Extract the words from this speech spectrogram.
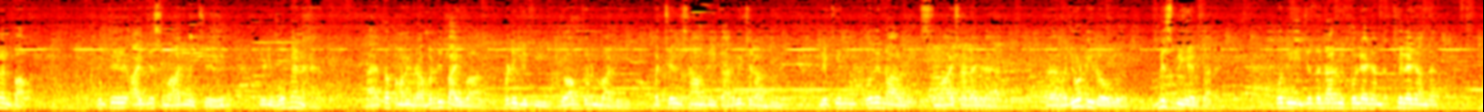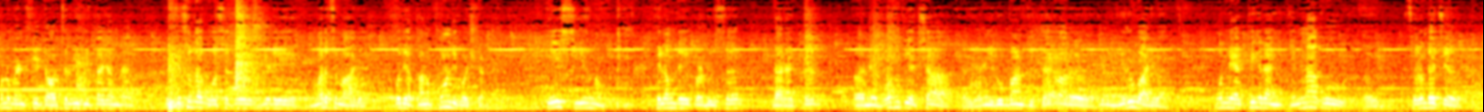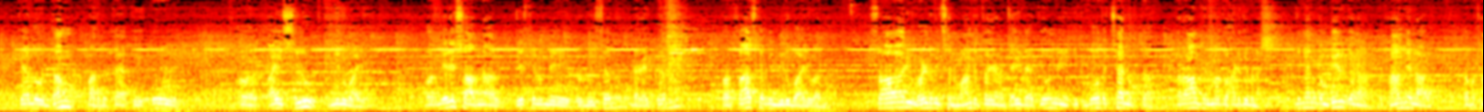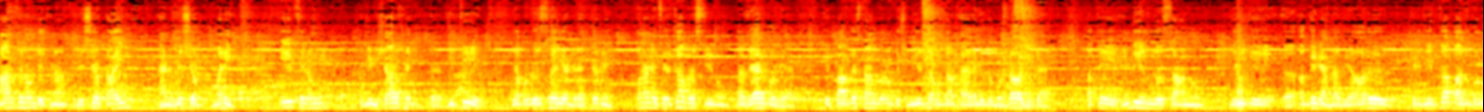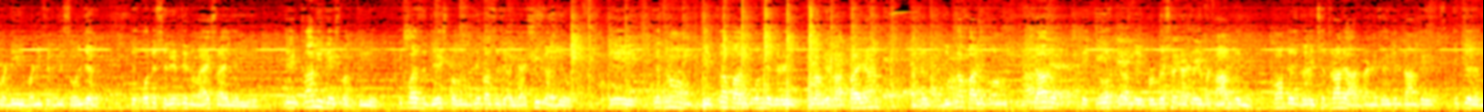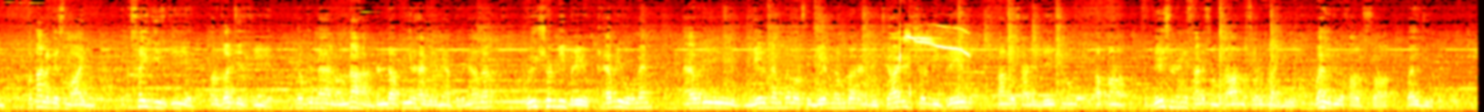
Woman power ਕਿਉਂਕਿ ਅੱਜ ਦੇ ਸਮਾਜ ਵਿੱਚ ਜਿਹੜੀ ਵੂਮਨ ਹੈ ਹੈ ਤਾਂ ਭਾਵੇਂ ਬਰਾਬਰ ਦੀ ਭਾਈਵਾਲ, ਪੜ੍ਹੀ ਲਿਖੀ ਜੌਬ ਕਰਨ ਵਾਲੀ, ਬੱਚੇ ਵੀ ਸਾਂਭਦੀ ਘਰ ਵੀ ਚਲਾਉਂਦੀ, ਲੇਕਿਨ ਉਹਦੇ ਨਾਲ ਸਮਾਜ ਸਾਡਾ ਜਿਹੜਾ ਮੈਜੋਰਟੀ ਲੋਕ ਮਿਸਬਿਹੇਵ ਕਰ ਰਹੇ ਉਹਦੀ ਇੱਜ਼ਤ ਨਾਲ ਵੀ ਖੋਲਿਆ ਜਾਂਦਾ, ਖੇਲਿਆ ਜਾਂਦਾ। ਉਹਨੂੰ ਮੈਂਟਲੀ ਟੌਰਚਰ ਵੀ ਕੀਤਾ ਜਾਂਦਾ। ਤੇ ਜਿੱਥੋਂ ਤੱਕ ਹੋ ਸਕੇ ਜਿਹੜੇ ਮਰਦ ਸਮਾਜ ਹੈ, ਉਹਦੇ ਹੱਕਾਂ ਨੂੰ ਖੋਣ ਦੀ ਕੋਸ਼ਿਸ਼ ਕਰਦਾ ਹੈ। ਇਸ ਚੀਜ਼ ਨੂੰ ਫਿਲਮ ਦੇ ਪ੍ਰੋਡਿਊਸਰ ਡਾਇਰੈਕਟਰ ਨੇ ਬਹੁਤ ਹੀ ਅੱਛਾ ਯਾਨੀ ਰੂਪਾਨ ਕੀਤਾ ਹੈ ਔਰ ਜਿਹੜੀ ਨੀਰੂ ਬਾਜਵਾ ਹੈ, ਉਹਨੇ ਐਕਟਿੰਗ ਰਾਹੀਂ ਇੰਨਾ ਕੁ ਫਿਲਮ ਦੇ ਵਿੱਚ ਕਹ ਲੋ ਦਮ ਭਰ ਦਿੱਤਾ ਕਿ ਉਹ ਔਰ ਆਈ ਸਲੂਟ ਨੀਰੂ ਬਾਜਵਾ ਔਰ ਮੇਰੇ ਹਿਸਾਬ ਨਾਲ ਇਸ ਫਿਲਮ ਦੇ ਪ੍ਰੋਡਿਊਸਰ ਨੂੰ ਡਾਇਰੈਕਟਰ ਨੂੰ ਔਰ ਖਾਸ ਕਰਕੇ ਨੀਰੂ ਬਾਜਵਾ ਨੂੰ ਸਾਰੀ ਵਰਲਡ ਵਿੱਚ ਸਨਮਾਨ ਦਿੱਤਾ ਜਾਣਾ ਚਾਹੀਦਾ ਕਿ ਉਹਨੇ ਇੱਕ ਬਹੁਤ ਅੱਛਾ ਨੁਕਤਾ ਆਰਾਮ ਫਿਲਮਾਂ ਤੋਂ ਹਟ ਕੇ ਬਣਾਇਆ ਜੇ ਮੈਂ ਇਹਨੂੰ ਕੰਪੇਅਰ ਕਰਾਂ ਪਠਾਨ ਦੇ ਨਾਲ ਤਾਂ ਪਠਾਨ ਫਿਲਮ ਦੇਖਣਾ waste of time and waste of money ਇਹ ਫਿਲਮ ਜਿਹੜੀ ਸ਼ਾਹਰੁਖ ਨੇ ਕੀਤੀ ਹੈ, ਜਾਂ ਪ੍ਰੋਡਿਊਸਰ ਜਾਂ ਡਾਇਰੈਕਟਰ ਨੇ, ਉਹਨਾਂ ਨੇ ਫਿਰਕਾ ਪ੍ਰਸਤੀ ਨੂੰ ਦਾ ਜ਼ਹਿਰ ਘੋਲਿਆ ਕਿ ਪਾਕਿਸਤਾਨ ਵੱਲੋਂ ਕਸ਼ਮੀਰ ਦਾ ਮੁੱਦਾ ਉਠਾਇਆ ਗਿਆ, ਜੋ ਕਿ ਮੁਰਦਾ ਹੋ ਚੁੱਕਾ ਹੈ ਅਤੇ ਹਿੰਦੀ ਹਿੰਦੁਸਤਾਨ ਨੂੰ ਯਾਨੀ ਕਿ ਅੱਗੇ ਲਿਆਂਦਾ ਗਿਆ ਔਰ ਜਿਹੜੀ ਦੀਪਕਾ ਪਾਦੂਕੋਣ ਵੱਡੀ ਬਣੀ ਫਿਰਦੀ ਸੋਲਜਰ ਤੇ ਉਹਦੇ ਸਰੀਰ ਦੀ ਨੁਮਾਇਸ਼ ਲਾਈ ਗਈ ਹੈ। ਇਹ ਕਾਹਦੀ ਦੇਸ਼ ਭਗਤੀ ਹੈ? ਇੱਕ ਪਾਸੇ ਦੇਸ਼ ਭਗਤ ਦੇ ਪਾਸ ਤੁਸੀਂ ਅਯਾਸ਼ੀ ਕਰਦੇ ਹੋ? ਤੇ ਇਧਰੋਂ ਦੀਪਕਾ ਪਾਦੂਕੋਣ ਦੇ ਗਰੇ ਉਹਨਾਂ ਦੇ ਹੱਥ ਪਾਏ ਜਾਣ? ਅਤੇ ਦੀਪਕਾ ਪਾਦੂਕੋਣ ਸ਼ਾਹਰੁਖ ਤੇ ਇਹ ਫਿਲਮ ਦੇ ਪ੍ਰੋਡਿਊਸਰ ਡਾਕਟਰ ਪਠਾਨ ਦੇ ਨੇ ਉਹਨਾਂ ਦੇ ਘਰੇ ਛਤਰਾਂ ਦੇ ਹਾਰ ਪੈਣੇ ਚਾਹੀਦੇ ਨੇ ਤਾਂ ਕਿ ਇੱਕ ਪਤਾ ਲੱਗੇ ਸਮਾਜ ਨੂੰ ਕਿ ਸਹੀ ਚੀਜ਼ ਕੀ ਹੈ ਔਰ ਗਲਤ ਚੀਜ਼ ਕੀ ਹੈ। ਕਿਉਂਕਿ ਮੈਂ ਮੰਨਦਾ ਹਾਂ ਡੰਡਾ ਪੀਰ ਹੈ ਵਿਗੜਿਆਂ ਤੁਗੜਿਆਂ ਦਾ we should be brave. Every woman, every male member or female member, every child should be brave ਤਾਂ ਕਿ ਸਾਡੇ ਦੇਸ਼ ਨੂੰ ਆਪਾਂ ਦੇਸ਼ ਨੂੰ ਨਹੀਂ ਸਾਰੇ ਸੰਸਾਰ ਨੂੰ ਸਰਵ ਬਣਾਈਏ। ਵਾਹਿਗੁਰੂ ਖਾਲਸਾ ਵਾਹਿਗੁਰੂ ਫਤਿਹ।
